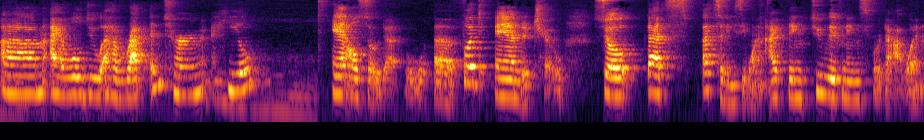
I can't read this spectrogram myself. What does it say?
um, I will do a wrap and turn heel and also the uh, foot and the toe. So that's that's an easy one. I think two evenings for that one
